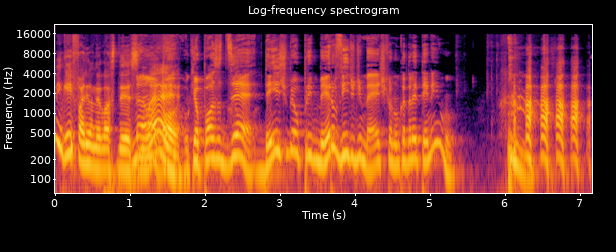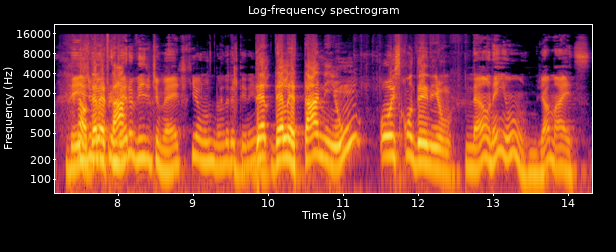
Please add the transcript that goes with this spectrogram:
ninguém faria um negócio desse, não, Não, é? ó, o que eu posso dizer é, desde o meu primeiro vídeo de Magic, eu nunca deletei nenhum. Desde o meu primeiro vídeo de Magic, eu não, não deletei nenhum. De- deletar nenhum ou esconder nenhum? Não, nenhum, jamais.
